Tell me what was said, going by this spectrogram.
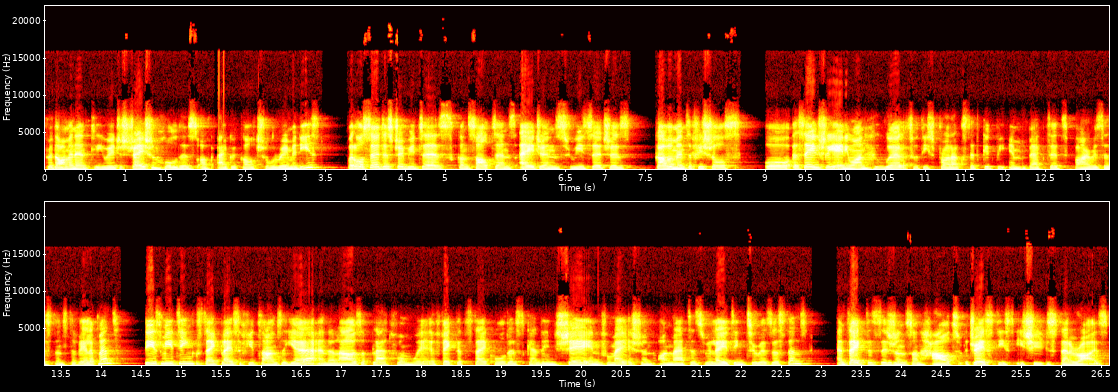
predominantly registration holders of agricultural remedies, but also distributors, consultants, agents, researchers, government officials, or essentially anyone who works with these products that could be impacted by resistance development. These meetings take place a few times a year and allows a platform where affected stakeholders can then share information on matters relating to resistance and take decisions on how to address these issues that arise.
